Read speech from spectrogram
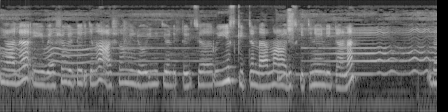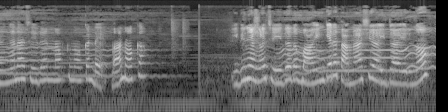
ഞാൻ ഈ വേഷം കിട്ടിയിരിക്കുന്ന ആശ്രമി രോഹിണിക്ക് വേണ്ടിയിട്ട് ചെറിയ സ്കിറ്റ് ഉണ്ടായിരുന്നു. ആ ഒരു സ്കിറ്റിന് വേണ്ടിയിട്ടാണ്. ഇതെങ്ങനെ ചെയ്തതെന്ന് നോക്ക് നോക്കണ്ടേ? വാ നോക്കാം. ഇത് ഞങ്ങൾ ചെയ്തത് ഭയങ്കര തമാശയായിട്ടായിരുന്നു.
